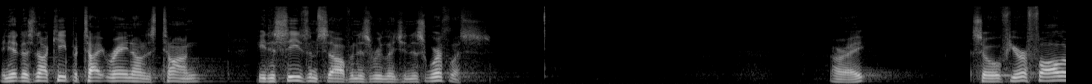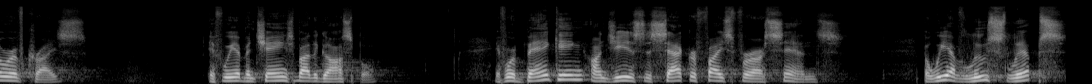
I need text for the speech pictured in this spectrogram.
and yet does not keep a tight rein on his tongue, he deceives himself and his religion is worthless. All right. So if you're a follower of Christ, if we have been changed by the gospel, if we're banking on Jesus' sacrifice for our sins, but we have loose lips,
